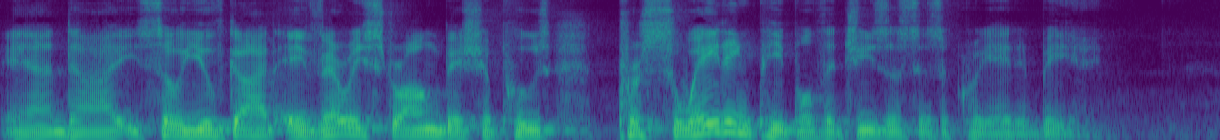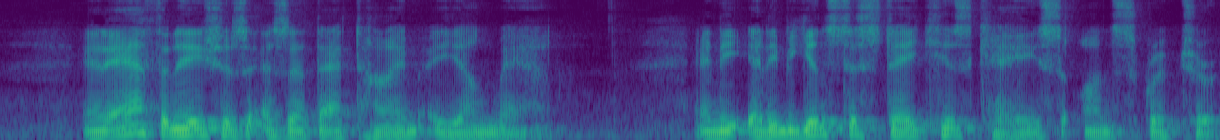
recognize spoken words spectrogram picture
And uh, so you've got a very strong bishop who's persuading people that Jesus is a created being. And Athanasius is at that time a young man. And he, and he begins to stake his case on Scripture.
